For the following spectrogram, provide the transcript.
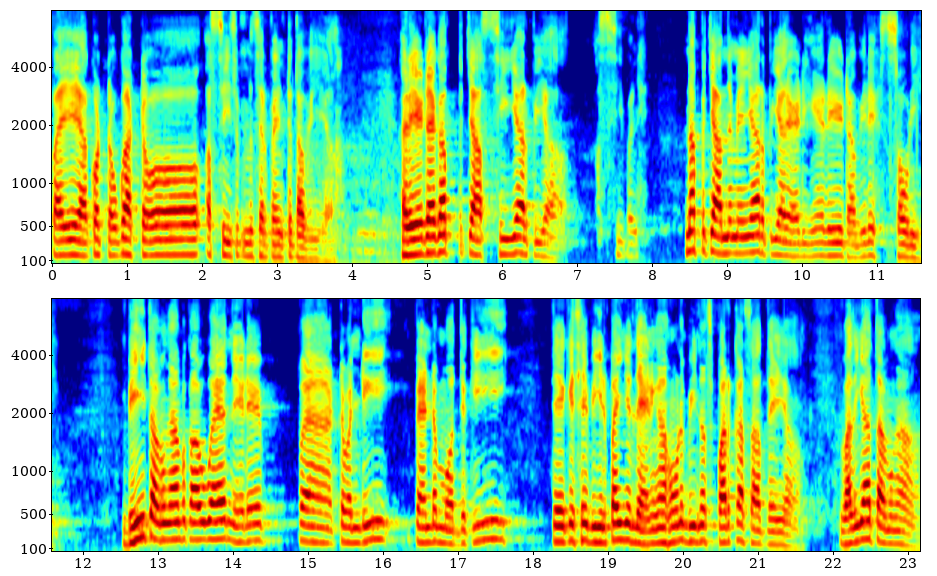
ਪਏ ਆ ਘੱਟੋ ਘੱਟ 80 ਸਰਪੈਂਟ ਤਵੇ ਆ। ਰੇਟ ਹੈਗਾ 85000 ਰੁਪਿਆ 80 ਪੰਜ ਨਾ 95000 ਰੁਪਿਆ ਰੈਡੀ ਹੈ ਰੇਟ ਆ ਵੀਰੇ ਸੌਰੀ 20 ਤਵੀਆਂ ਬਕਾਊ ਹੈ ਨੇੜੇ ਪ- ਟਵੰਡੀ, ਪਿੰਡ ਮੁੱਦਕੀ ਤੇ ਕਿਸੇ ਵੀਰ ਭਾਈ ਨੇ ਲੈਣੀਆਂ ਹੋਣ ਵੀ ਨਾਲ ਸੰਪਰਕ ਕਰ ਸਕਦੇ ਆ। ਵਧੀਆ ਤਵੀਆਂ।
